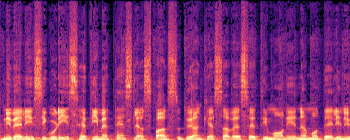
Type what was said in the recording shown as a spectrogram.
Niveli i sigurisë, hetime Tesla-s pas dy ankesave se timoni në modelin Y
